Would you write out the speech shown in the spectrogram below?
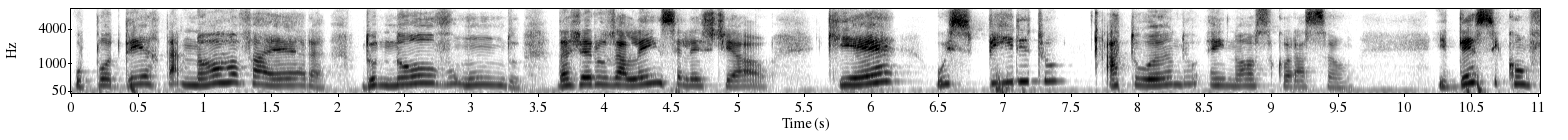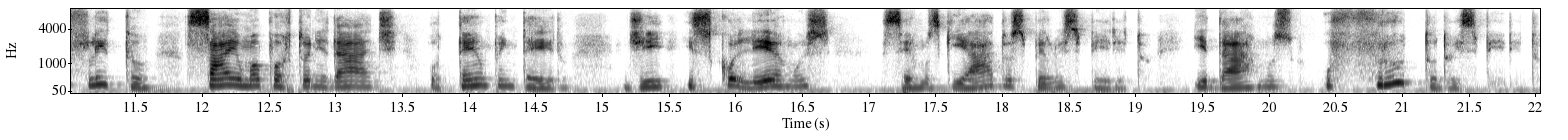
o poder da nova era, do novo mundo, da Jerusalém celestial, que é o Espírito atuando em nosso coração. E desse conflito sai uma oportunidade o tempo inteiro de escolhermos sermos guiados pelo Espírito e darmos o fruto do Espírito.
